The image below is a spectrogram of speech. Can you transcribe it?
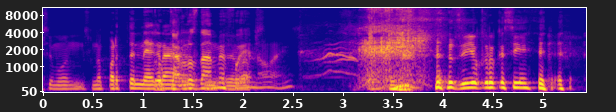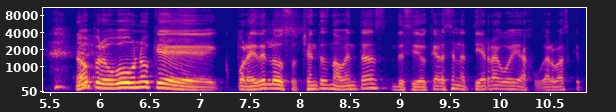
Simón, es una parte Pero negra. Carlos Dame fue, sí, yo creo que sí. No, pero hubo uno que por ahí de los 80s, 90s decidió quedarse en la tierra, güey, a jugar básquet.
